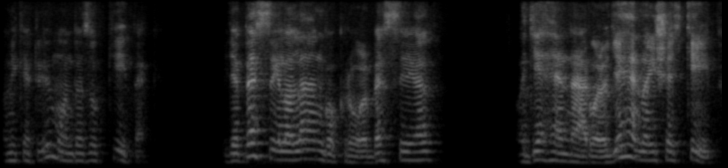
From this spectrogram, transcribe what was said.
Amiket ő mond, azok képek. Ugye beszél a lángokról, beszél a gyehennáról. A gyehenna is egy kép.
